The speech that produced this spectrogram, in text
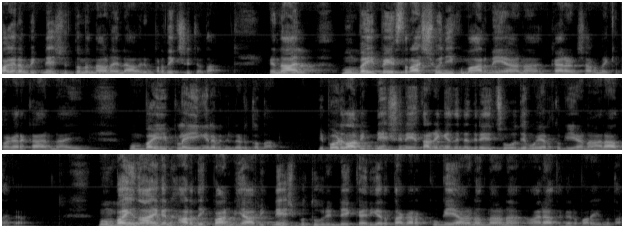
പകരം വിഘ്നേഷ് എത്തുമെന്നാണ് എല്ലാവരും പ്രതീക്ഷിച്ചത്. എന്നാൽ മുംബൈ പേസർ അശ്വനി കുമാറിനെയാണ് കരൺ ശർമ്മയ്ക്ക് പകരക്കാരനായി മുംബൈ പ്ലേയിങ് ഇലവനിൽ എടുത്തത്. ഇപ്പോഴത്തെ വിഘ്നേഷിനെ തഴങ്ങിയതിനെതിരെ ചോദ്യം ഉയർത്തുകയാണ് ആരാധകർ. മുംബൈ നായകൻ ഹർദിക് പാണ്ഡ്യ വിഘ്നേഷ് പുത്തൂരിന്റെ കരിയർ തകർക്കുകയാണെന്നാണ് ആരാധകർ പറയുന്നത്.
